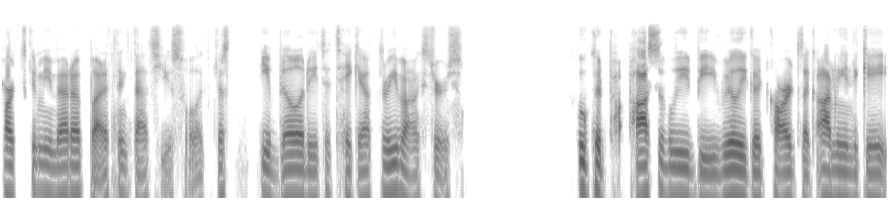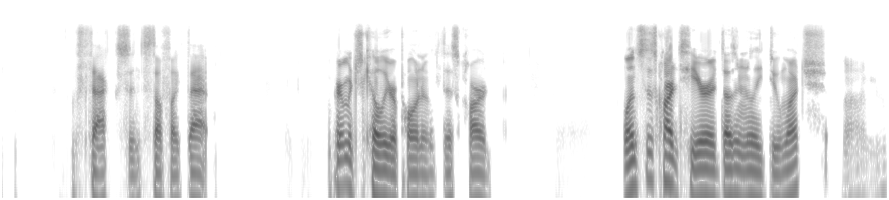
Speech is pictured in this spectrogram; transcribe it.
part's gonna be meta, but I think that's useful. Like just the ability to take out three monsters who could po- possibly be really good cards like Omni Negate effects and stuff like that. Pretty much kill your opponent with this card. Once this card's here, it doesn't really do much. Um,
